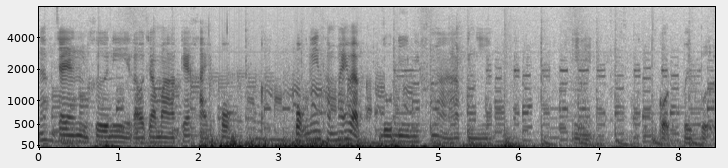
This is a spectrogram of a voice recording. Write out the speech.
น่าสนใจอย่างหนึ่งคือนี่เราจะมาแก้ไขปก ปกนี่ทำให้แบบดูดีมีสง่าครับอย่างนี้นี่กดไปเปิด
